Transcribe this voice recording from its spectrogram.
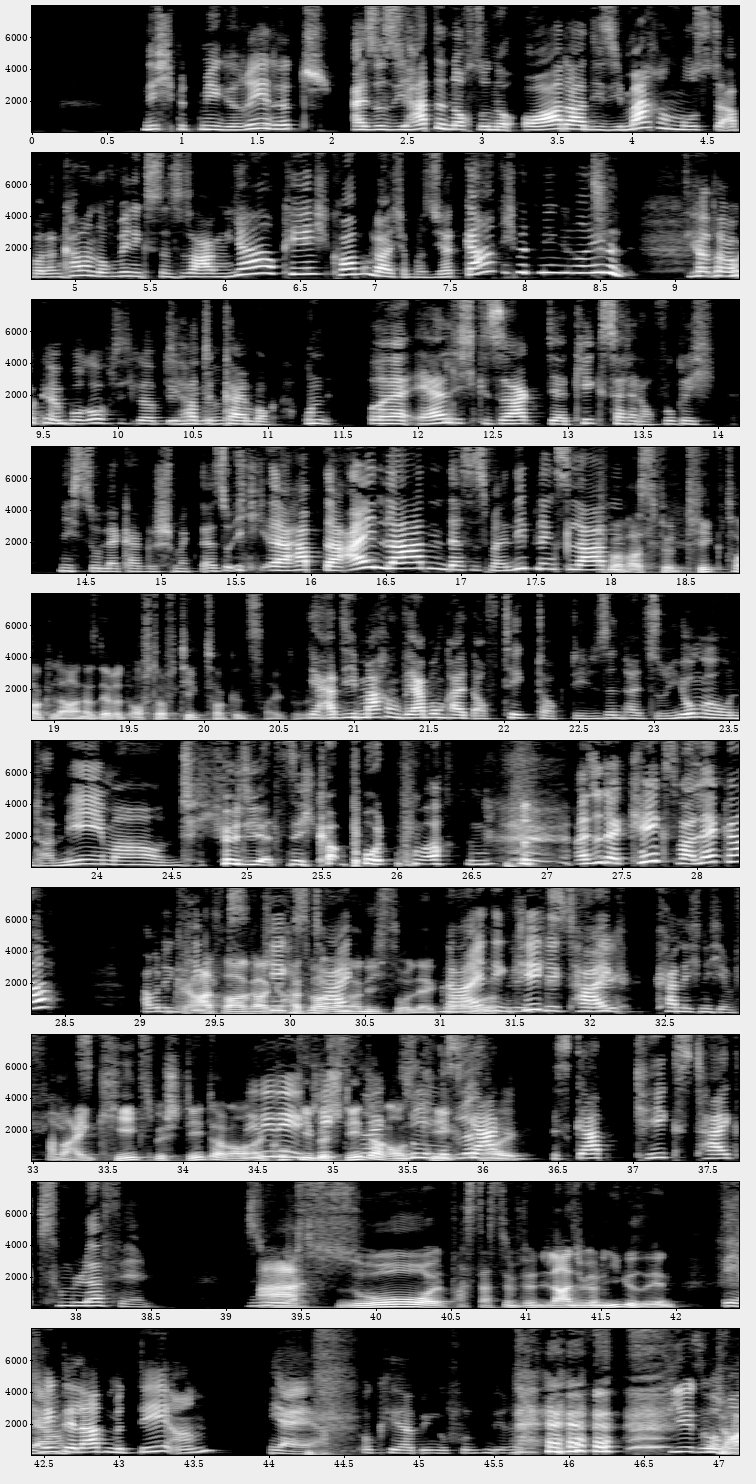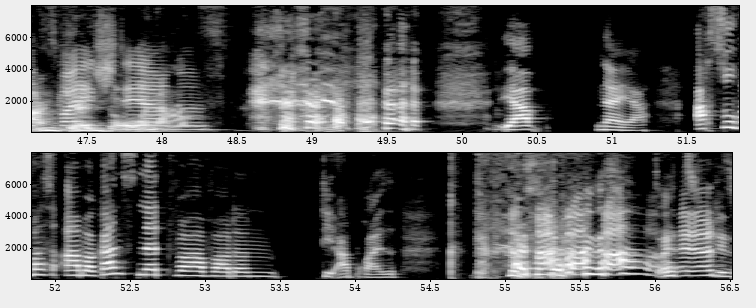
nicht mit mir geredet. Also sie hatte noch so eine Order, die sie machen musste, aber dann kann man doch wenigstens sagen, ja, okay, ich komme gleich. Aber sie hat gar nicht mit mir geredet. Die hat aber keinen Bock auf dich gehabt. Die hatte Lina. keinen Bock. Und äh, ehrlich gesagt, der Keks hat halt auch wirklich nicht so lecker geschmeckt. Also ich äh, habe da einen Laden, das ist mein Lieblingsladen. Aber was für TikTok-Laden? Also der wird oft auf TikTok gezeigt, oder? Ja, die machen Werbung halt auf TikTok. Die sind halt so junge Unternehmer und ich will die jetzt nicht kaputt machen. Also der Keks war lecker, aber den Grad Keks, war er, war er Keksteig, noch nicht so lecker. nein, den Keksteig Keksteig. kann ich nicht empfehlen. aber ein Keks besteht daraus, Nee, nee, ein Cookie besteht Keksteig daraus so nee, es mit gab, es gab Keksteig zum Löffeln. So, Ach so, was ist das denn für ein Laden? Das habe ich noch nie gesehen. ja. Fängt der Laden mit D an? ja, ja. Okay, hab ihn gefunden direkt. Danke, 4,2 Sterne. Ja, naja. Ach so, was aber ganz nett war, war dann die Abreise. Also, als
